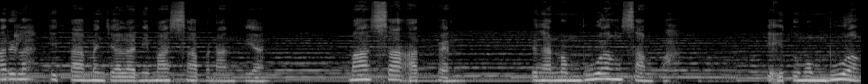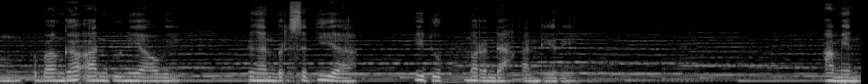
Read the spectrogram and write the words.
Marilah kita menjalani masa penantian, masa Advent, dengan membuang sampah, yaitu membuang kebanggaan duniawi, dengan bersedia hidup merendahkan diri. Amin.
